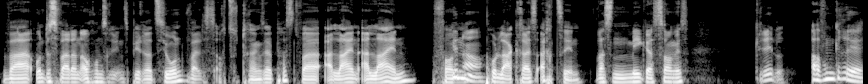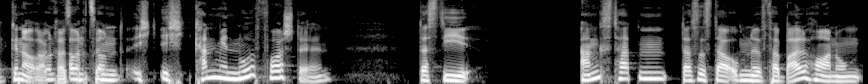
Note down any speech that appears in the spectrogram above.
war, und das war dann auch unsere Inspiration, weil das auch zu Drangsal passt, war Allein, Allein von Genau. Polarkreis 18, was ein mega Song ist. Gredel. auf dem Grill, genau. Und, Polarkreis und, 18. und ich, ich kann mir nur vorstellen, dass die Angst hatten, dass es da um eine Verballhornung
